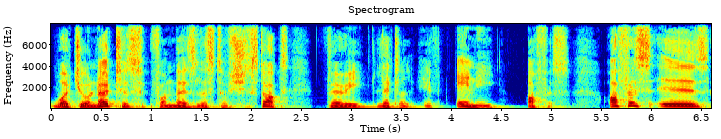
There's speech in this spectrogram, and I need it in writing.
what you'll notice from those list of stocks, very little, if any, office. Office is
